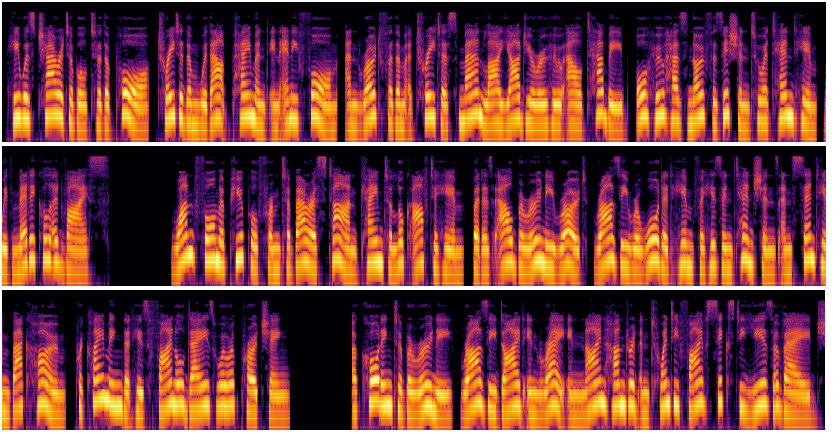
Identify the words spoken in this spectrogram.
He was charitable to the poor, treated them without payment in any form, and wrote for them a treatise Man la yaduruhu al-tabib, or who has no physician to attend him, with medical advice. One former pupil from Tabaristan came to look after him, but as al-Biruni wrote, Razi rewarded him for his intentions and sent him back home, proclaiming that his final days were approaching. According to Biruni, Razi died in Ray in 925 60 years of age.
